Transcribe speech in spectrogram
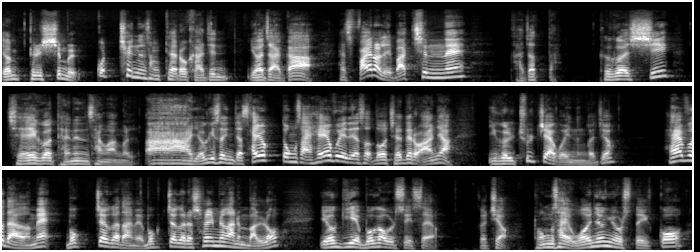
연필 심을 꽂혀 있는 상태로 가진 여자가 has finally 마침내 가졌다. 그것이 제거되는 상황을 아 여기서 이제 사역동사 have에 대해서 너 제대로 아냐 이걸 출제하고 있는 거죠. have 다음에 목적어 다음에 목적어를 설명하는 말로 여기에 뭐가 올 수 있어요. 그렇죠. 동사의 원형이 올 수도 있고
